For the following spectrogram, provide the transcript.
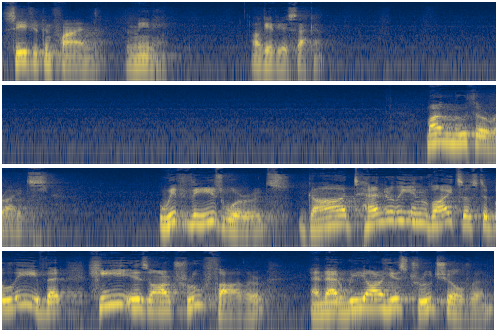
See if you can find the meaning. I'll give you a second. Martin Luther writes With these words, God tenderly invites us to believe that He is our true Father and that we are His true children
